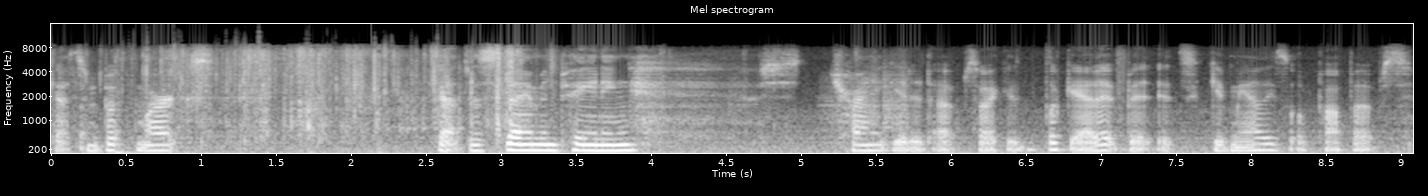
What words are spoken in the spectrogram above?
Got some bookmarks. Got this diamond painting. Just trying to get it up so I could look at it, but it's giving me all these little pop-ups.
